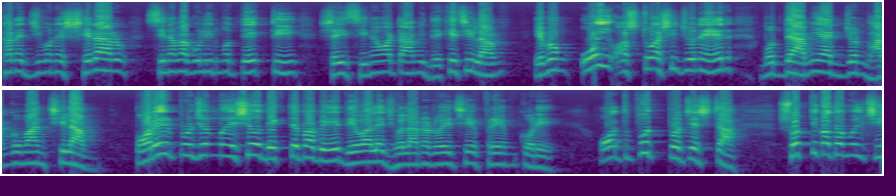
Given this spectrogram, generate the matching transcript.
খানের জীবনের সেরার সিনেমাগুলির মধ্যে একটি, সেই সিনেমাটা আমি দেখেছিলাম এবং ওই অষ্টআশি জনের মধ্যে আমি একজন ভাগ্যবান ছিলাম। পরের প্রজন্ম এসেও দেখতে পাবে দেওয়ালে ঝোলানো রয়েছে ফ্রেম করে। অদ্ভুত প্রচেষ্টা। সত্যি কথা বলছি,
